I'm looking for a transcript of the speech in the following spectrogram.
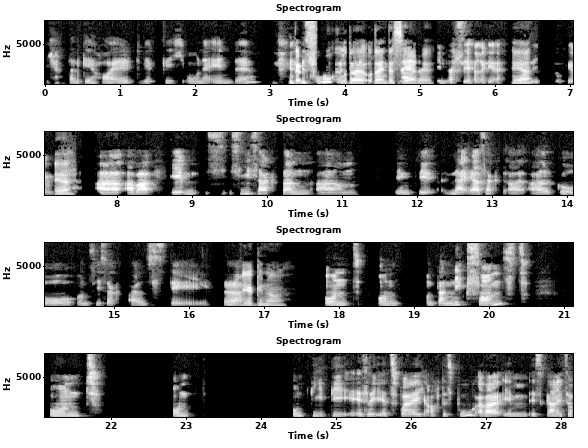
ich habe dann geheult, wirklich ohne Ende. Beim Buch oder, oder in der Serie? Nein, in der Serie. Ja. ja. Äh, aber eben, sie, sie sagt dann ähm, irgendwie, na, er sagt, I'll go und sie sagt, I'll stay. Ja, ja genau. Und, und, und dann nichts sonst. Und, und und die, die, also jetzt war ich auch das Buch, aber eben ist gar nicht so.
